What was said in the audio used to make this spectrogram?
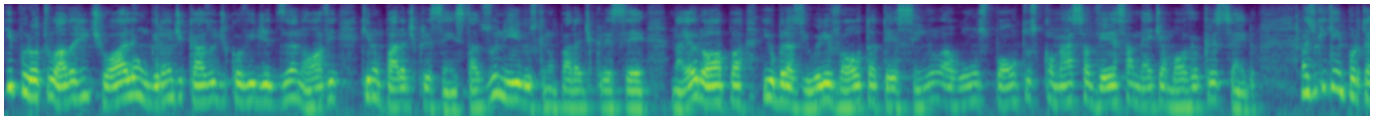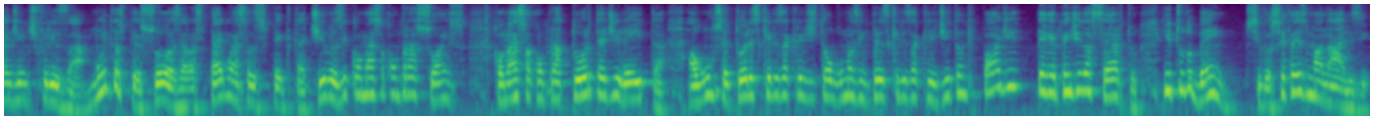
E por outro lado, a gente olha um grande caso de Covid-19 que não para de crescer nos Estados Unidos, que não para de crescer na Europa, e o Brasil ele volta a ter sim alguns pontos, começa a ver essa média móvel crescendo. Mas o que é importante a gente frisar? Muitas pessoas elas pegam essas expectativas e começam a comprar ações, começam a comprar torta à direita. Alguns setores que eles acreditam, algumas empresas que eles acreditam que pode de repente dar certo. E tudo bem, se você fez uma análise,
